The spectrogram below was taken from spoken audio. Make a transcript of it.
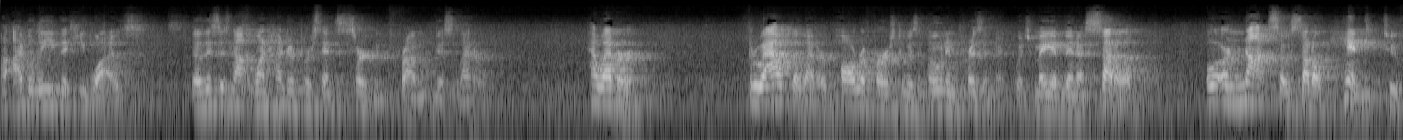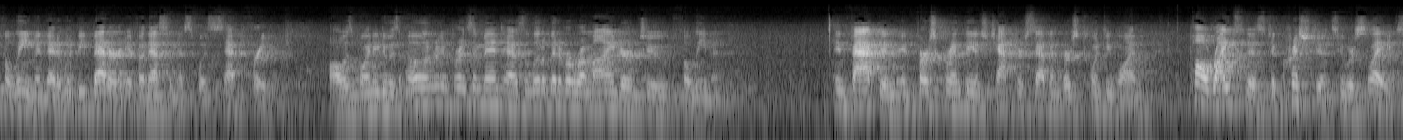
I believe that he was, though this is not 100% certain from this letter. However, throughout the letter, Paul refers to his own imprisonment, which may have been a subtle or not so subtle hint to Philemon that it would be better if Onesimus was set free. Paul was pointing to his own imprisonment as a little bit of a reminder to Philemon. In fact, in, in 1 Corinthians chapter 7, verse 21, Paul writes this to Christians who were slaves.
